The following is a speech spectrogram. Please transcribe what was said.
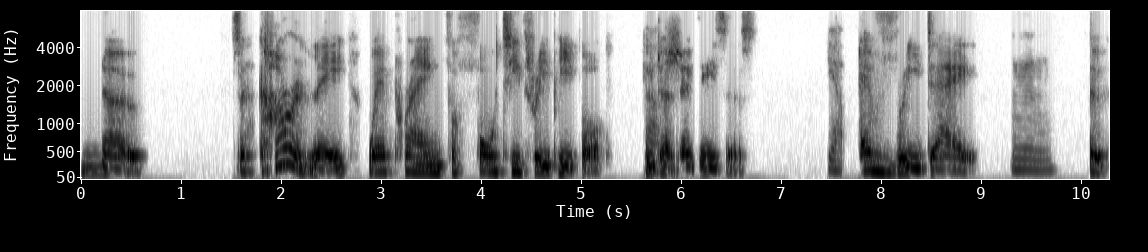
know. So currently, we're praying for 43 people who Gosh. don't know Jesus. Yeah. Every day. Mm. So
